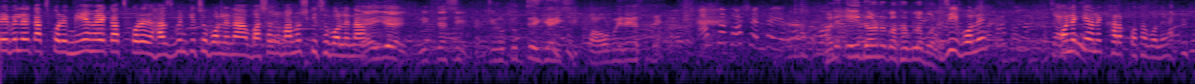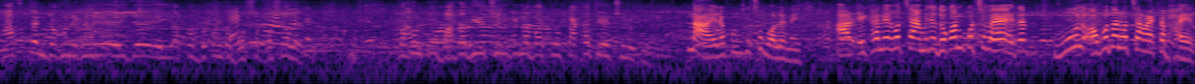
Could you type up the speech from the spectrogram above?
লেভেলের কাজ করে মেয়ে হয়ে কাজ করে হাজবেন্ড কিছু বলে না বাসার মানুষ কিছু বলে না। এই যে নিতেছি ইউটিউব থেকে গেছি পাওয়ার বেড়ে গেছে। মানে এই ধরনের কথাগুলো বলে। জি বলে। অনেকে অনেক খারাপ কথা বলে। আপনি ফার্স্ট টাইম যখন এখানে এই যে এই আপনার দোকানটা বসালেন তখন কেউ বাধা দিয়েছিল কিনা বা কেউ টাকা চেয়েছিল কিনা? না এরকম কিছু বলে নাই। আর এখানে হচ্ছে আমি যে দোকান করছি ভাইয়া এটার মূল অবদান হচ্ছে আমার একটা ভাইয়ের।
